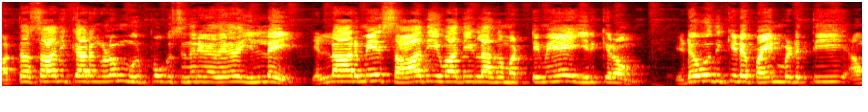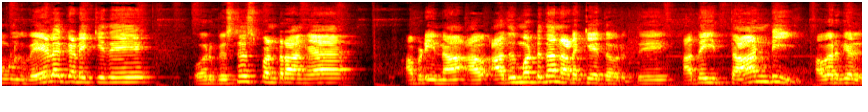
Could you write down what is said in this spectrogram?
மற்ற சாதிக்காரங்களும் முற்போக்கு சிந்தனைவாதியாக இல்லை. எல்லாருமே சாதியவாதிகளாக மட்டுமே இருக்கிறோம். இடஒதுக்கீடை பயன்படுத்தி அவங்களுக்கு வேலை கிடைக்குது ஒரு பிஸ்னஸ் பண்ணுறாங்க அப்படின்னா அது மட்டும் தான் நடக்கே தவிர்த்து அதை தாண்டி அவர்கள்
